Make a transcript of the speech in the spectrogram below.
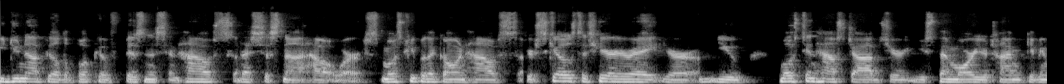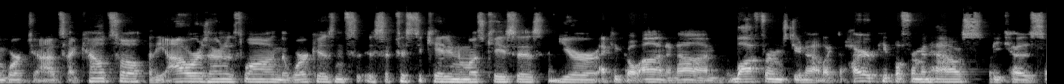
you do not build a book of business in house. That's just not how it works. Most people that go in house, your skills deteriorate, your, you most in-house jobs, you you spend more of your time giving work to outside counsel. The hours aren't as long. The work isn't as sophisticated in most cases. You're, I could go on and on. Law firms do not like to hire people from in-house because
